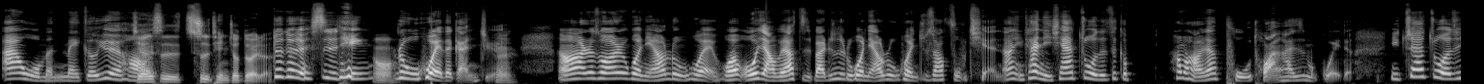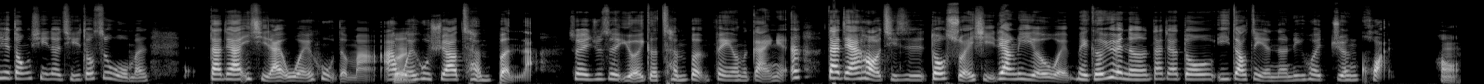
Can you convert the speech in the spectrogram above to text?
啊，我们每个月哈，今天是试听就对了。对对对，试听哦入会的感觉。嗯然后他就说，如果你要入会，我我讲比较直白，就是如果你要入会，你就是要付钱。然后你看你现在做的这个，他们好像蒲团还是什么鬼的，你现在做的这些东西呢，其实都是我们大家一起来维护的嘛。啊，维护需要成本啦。所以就是有一个成本费用的概念啊，大家哈其实都水洗量力而为，每个月呢，大家都依照自己的能力会捐款，哦，嗯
